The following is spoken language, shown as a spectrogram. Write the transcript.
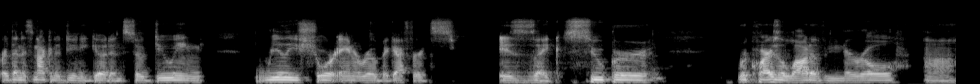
or then it's not going to do any good. And so doing really short anaerobic efforts is like super requires a lot of neural uh,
